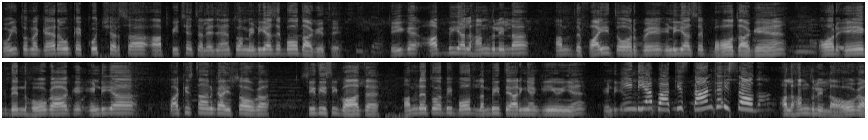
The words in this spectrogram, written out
वही तो मैं कह रहा हूँ कि कुछ अरसा आप पीछे चले जाएँ तो हम इंडिया से बहुत आगे थे। ठीक है? अब भी अल्हम्दुलिल्लाह हम दिफाई तौर पे इंडिया से बहुत आगे हैं और एक दिन होगा कि इंडिया पाकिस्तान का हिस्सा होगा। सीधी सी बात है हमने तो अभी बहुत लंबी तैयारियाँ की हुई हैं। इंडिया इंडिया पाकिस्तान का हिस्सा होगा। अल्हम्दुलिल्लाह होगा।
